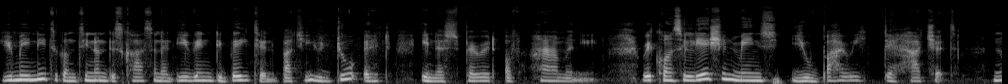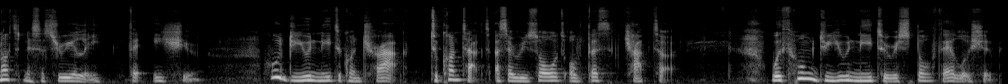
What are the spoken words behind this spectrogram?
You may need to continue discussing and even debating, but you do it in a spirit of harmony. Reconciliation means you bury the hatchet, not necessarily the issue. Who do you need to contract to contact as a result of this chapter? With whom do you need to restore fellowship?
